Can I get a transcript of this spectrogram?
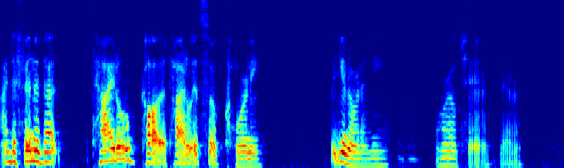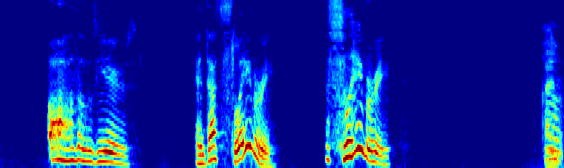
I defended that title, call it a title, it's so corny. But you know what I mean. World champ, whatever. All those years. And that's slavery. That's slavery. Um,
